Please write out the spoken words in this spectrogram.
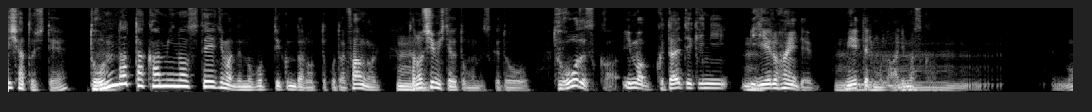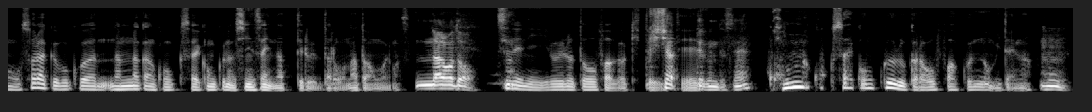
揮者としてどんな高みのステージまで登っていくんだろうってことはファンが楽しみにしてると思うんですけど、どうですか？今具体的に言える範囲で見えてるものありますか、うんもうおそらく僕は何らかの国際コンクールの審査員になってるだろうなとは思います。なるほど。すでにいろいろとオファーが来ていて。来ちゃってるんですね。こんな国際コンクールからオファー来んの？みたいな、うん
